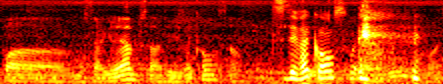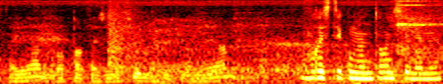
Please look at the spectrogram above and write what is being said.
trois. Mais c'est agréable, ça, des vacances. Hein. C'est des vacances, ouais. Ah oui, bon, c'est agréable de partager un film avec agréable. Vous restez combien de temps ici à Namur?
